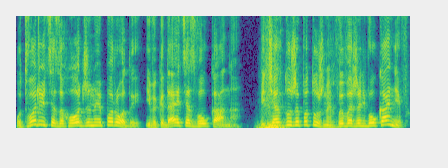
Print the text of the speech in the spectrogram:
утворюється з охолодженої породи і викидається з вулкана. Під час дуже потужних вивержень вулканів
